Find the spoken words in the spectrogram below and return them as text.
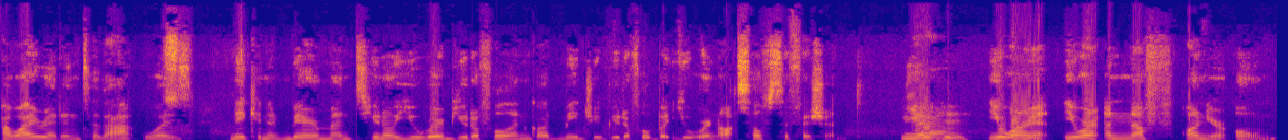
How I read into that was naked and bare meant, you know, you were beautiful and God made you beautiful, but you were not self sufficient. Yeah. Mm-hmm. You weren't mm-hmm. you weren't enough on your own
